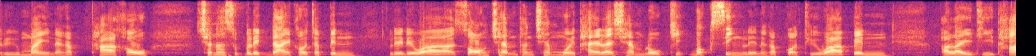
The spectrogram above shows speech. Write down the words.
หรือไม่นะครับ ถ้าเขา ชนะซุปเปอร์เล็กได้เขาจะเป็นเรียกได้ว่า 2 แชมป์ทั้งแชมป์มวยไทยและแชมป์โลกคิกบ็อกซิ่งเลยนะครับ ก็ถือว่าเป็นอะไรที่ท้า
